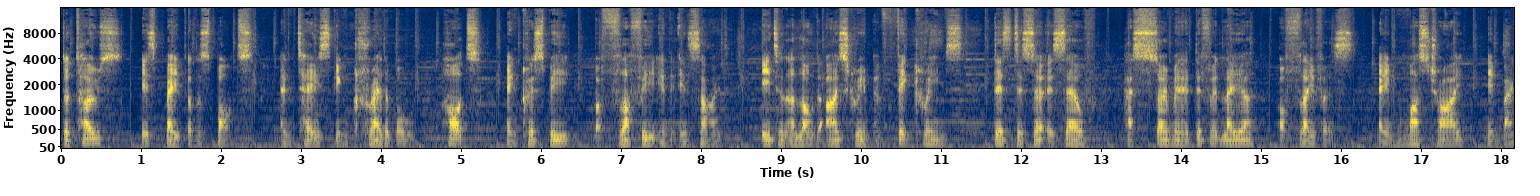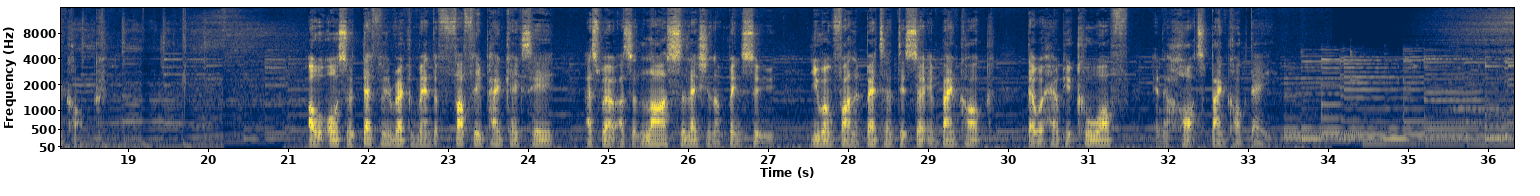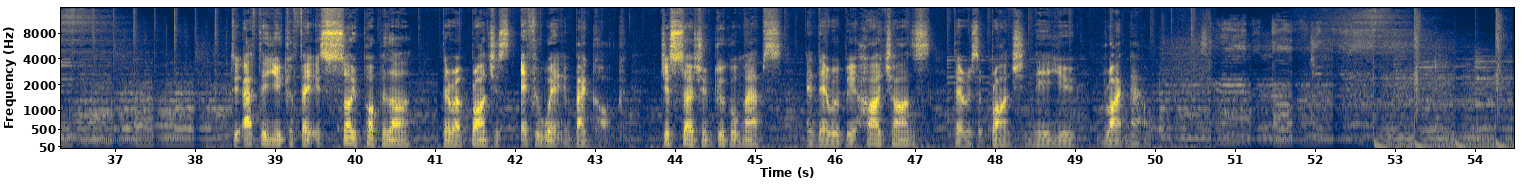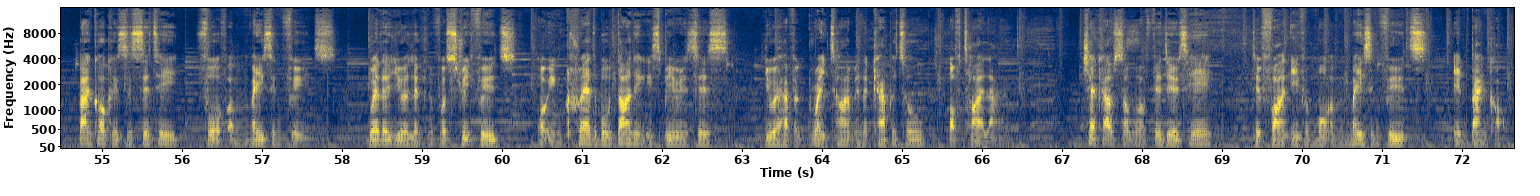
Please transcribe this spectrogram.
The toast is baked on the spot and tastes incredible, hot and crispy but fluffy in the inside. Eaten along the ice cream and thick creams, this dessert itself has so many different layers of flavors. A must try in Bangkok. I will also definitely recommend the fluffy pancakes here as well as a large selection of bingsu. You won't find a better dessert in Bangkok that will help you cool off in a hot Bangkok day. The After You Cafe is so popular, there are branches everywhere in Bangkok. Just search on Google Maps and there will be a high chance there is a branch near you right now. Bangkok is a city full of amazing foods. Whether you are looking for street foods or incredible dining experiences, you will have a great time in the capital of Thailand. Check out some of our videos here to find even more amazing foods in Bangkok.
